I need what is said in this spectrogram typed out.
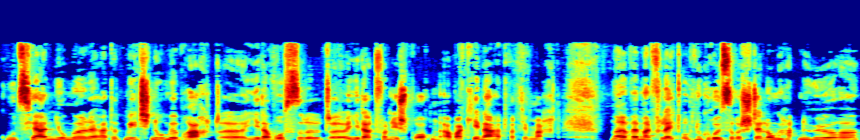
Gutsherrenjunge, der hat das Mädchen umgebracht, äh, jeder wusste das, äh, jeder hat von ihr gesprochen, aber keiner hat was gemacht. Ne, wenn man vielleicht auch eine größere Stellung hat, eine höhere,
